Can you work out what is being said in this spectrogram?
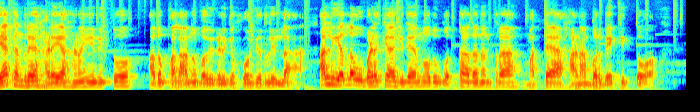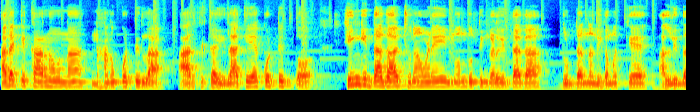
ಯಾಕಂದ್ರೆ ಹಳೆಯ ಹಣ ಏನಿತ್ತು ಅದು ಫಲಾನುಭವಿಗಳಿಗೆ ಹೋಗಿರಲಿಲ್ಲ. ಅಲ್ಲಿ ಎಲ್ಲವೂ ಬಳಕೆ ಆಗಿದೆ ಅನ್ನೋದು ಗೊತ್ತಾದ ನಂತರ ಮತ್ತೆ ಆ ಹಣ ಬರಬೇಕಿತ್ತು. ಅದಕ್ಕೆ ಕಾರಣವನ್ನ ನಾನು ಕೊಟ್ಟಿಲ್ಲ, ಆರ್ಥಿಕ ಇಲಾಖೆಯೇ ಕೊಟ್ಟಿತ್ತು. ಹಿಂಗಿದ್ದಾಗ ಚುನಾವಣೆ ಇನ್ನೊಂದು ತಿಂಗಳು ಇದ್ದಾಗ ದುಡ್ಡನ್ನು ನಿಗಮಕ್ಕೆ, ಅಲ್ಲಿಂದ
